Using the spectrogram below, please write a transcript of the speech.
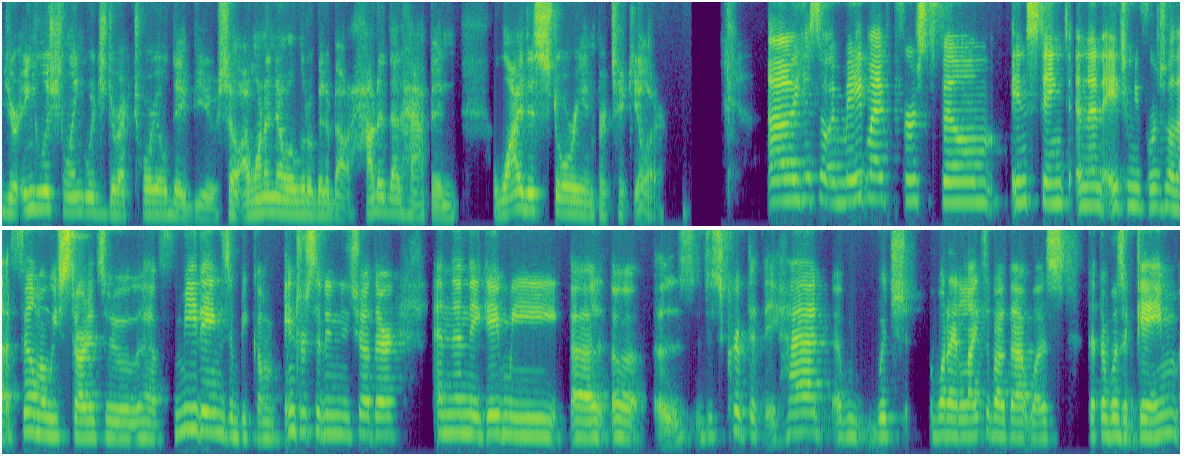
your English language directorial debut. So I want to know a little bit about how did that happen? Why this story in particular? Uh, yeah, so I made my first film, Instinct, and then A24 saw that film, and we started to have meetings and become interested in each other. And then they gave me uh, the script that they had, um, which what I liked about that was that there was a game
